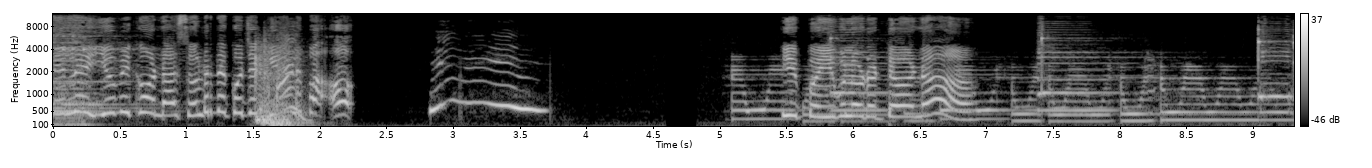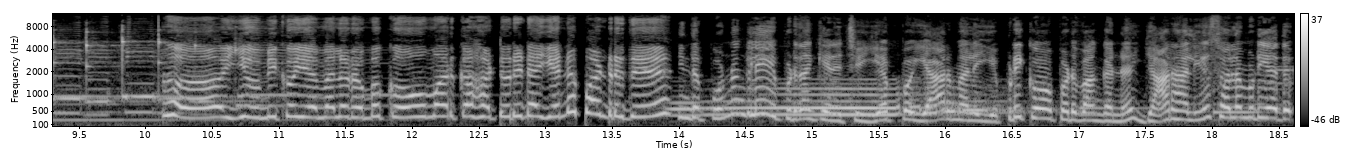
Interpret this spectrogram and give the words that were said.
நில்லு நான் சொல்றத கொஞ்சம் கேளுப்பா. இப்ப இவளோட டர்னா யூமிக்கோ என் மேல ரொம்ப கோவமா இருக்கா ஹட்டோரி நான் என்ன பண்றது? இந்த பொண்ணுங்களே இப்படிதான் கேனுச்சு எப்போ யார் மேல எப்படி கோவப்படுவாங்கன்னு யாராலையும் சொல்ல முடியாது.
